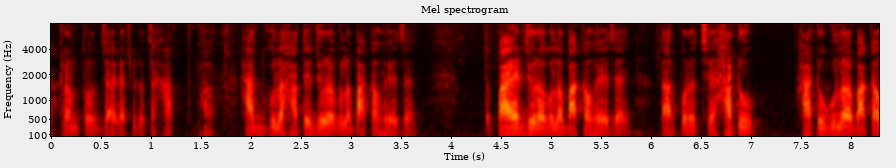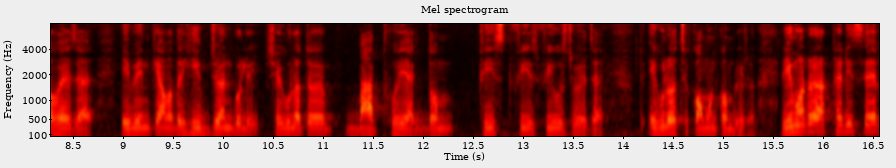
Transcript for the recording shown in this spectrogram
আক্রান্ত জায়গা সেটা হচ্ছে হাত। হাত। হাতগুলো হাতের জোড়াগুলো বাঁকা হয়ে যায় তো পায়ের জোড়াগুলো বাঁকা হয়ে যায় তারপর হচ্ছে হাঁটু হাঁটুগুলো বাঁকা হয়ে যায়। ইভেন কি আমাদের হিপ জয়েন্ট বলি সেগুলোতে বাত হয়ে একদম ফিস্ট ফিস ফিউজড হয়ে যায়। তো এগুলো হচ্ছে কমন কমপ্লিকেশন রিমোটর আর্থাইটিসের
